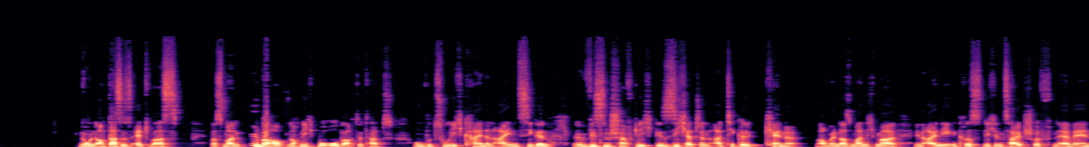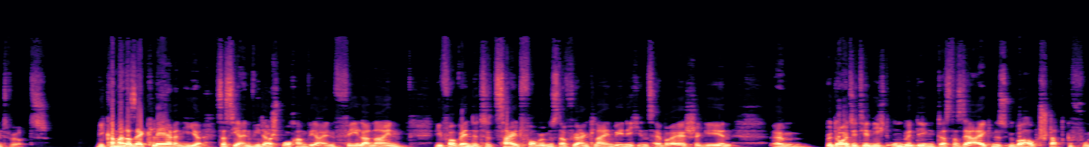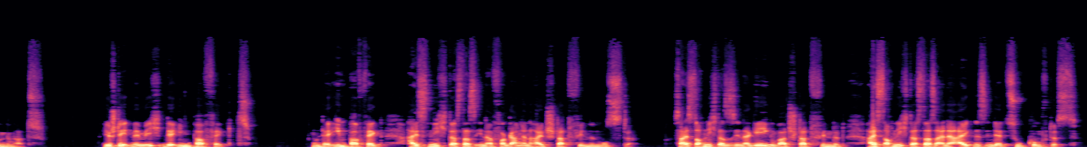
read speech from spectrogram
Nun, auch das ist etwas, was man überhaupt noch nicht beobachtet hat und wozu ich keinen einzigen äh, wissenschaftlich gesicherten Artikel kenne, auch wenn das manchmal in einigen christlichen Zeitschriften erwähnt wird. Wie kann man das erklären hier? Ist das hier ein Widerspruch? Haben wir einen Fehler? Nein. Die verwendete Zeitform, wir müssen dafür ein klein wenig ins Hebräische gehen, ähm, bedeutet hier nicht unbedingt, dass das Ereignis überhaupt stattgefunden hat. Hier steht nämlich der Imperfekt. Und der Imperfekt heißt nicht, dass das in der Vergangenheit stattfinden musste. Das heißt auch nicht, dass es in der Gegenwart stattfindet. Heißt auch nicht, dass das ein Ereignis in der Zukunft ist.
